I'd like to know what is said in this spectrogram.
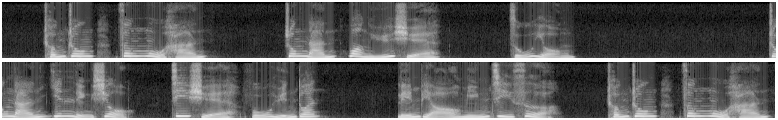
城中增暮寒。终南望雨雪，足咏。终南阴岭秀，积雪浮云端。林表明霁色，城中增暮寒。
